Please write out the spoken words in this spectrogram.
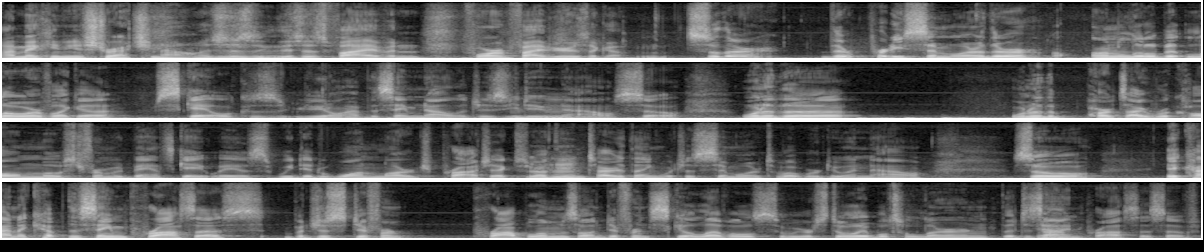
I'm making you stretch now. This Mm-hmm. is this is five and four and five years ago. so they're they're pretty similar. They're on a little bit lower of like a scale because you don't have the same knowledge as you do now. So one of the one of the parts I recall most from Advanced Gateway is we did one large project throughout the mm-hmm. entire thing, which is similar to what we're doing now. So it kind of kept the same process, but just different problems on different skill levels. So we were still able to learn the design Yeah. process of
